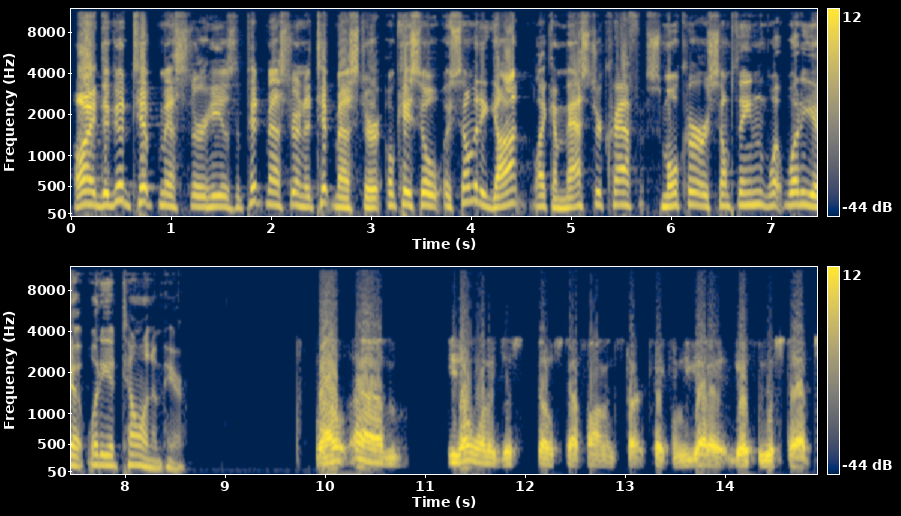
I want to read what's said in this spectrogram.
All right, the good tip master. He is the pit master and the tip master. Okay, so if somebody got like a Mastercraft smoker or something, what what are you what are you telling them here? Well, um, you don't want to just throw stuff on and start cooking. You got to go through the steps,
